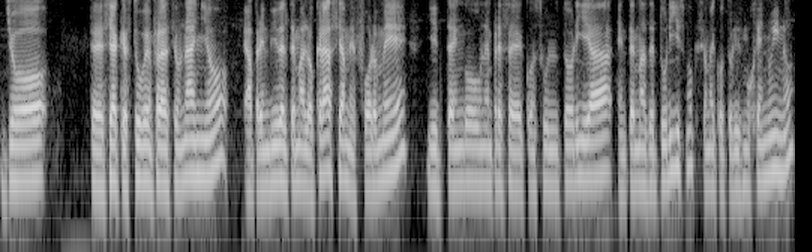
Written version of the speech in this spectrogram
Yo te decía que estuve en Francia un año, aprendí del tema locracia, me formé y tengo una empresa de consultoría en temas de turismo que se llama Ecoturismo Genuino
